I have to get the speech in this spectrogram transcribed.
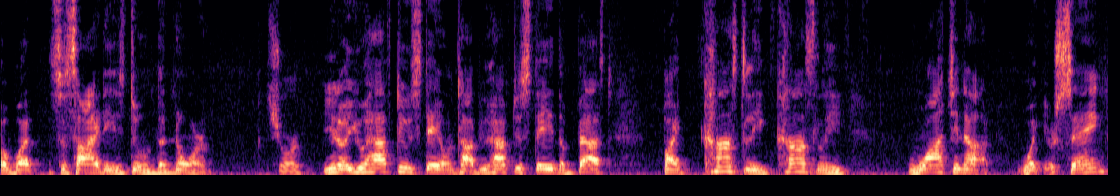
of what society is doing, the norm. Sure. You know, you have to stay on top. You have to stay the best by constantly, constantly watching out what you're saying,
